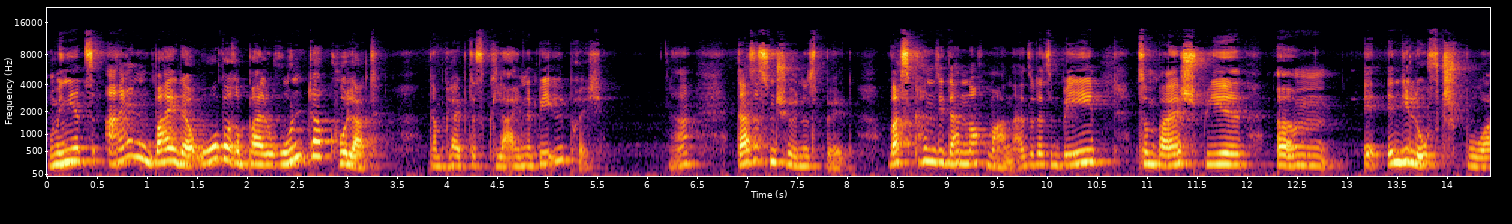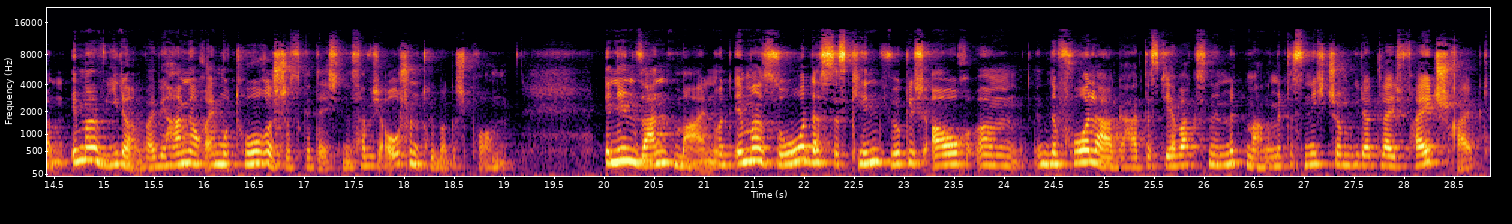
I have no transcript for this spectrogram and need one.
Und wenn jetzt ein Ball, der obere Ball runterkullert, dann bleibt das kleine B übrig. Ja, das ist ein schönes Bild. Was können Sie dann noch machen? Also das B zum Beispiel ähm, in die Luft spuren, immer wieder, weil wir haben ja auch ein motorisches Gedächtnis, habe ich auch schon drüber gesprochen. In den Sand malen und immer so, dass das Kind wirklich auch ähm, eine Vorlage hat, dass die Erwachsenen mitmachen, damit es nicht schon wieder gleich falsch schreibt.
